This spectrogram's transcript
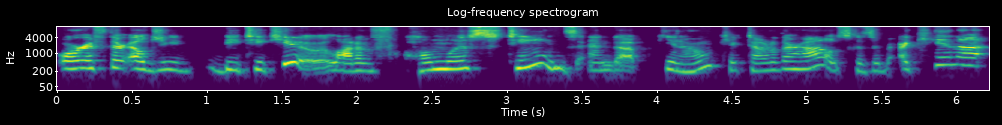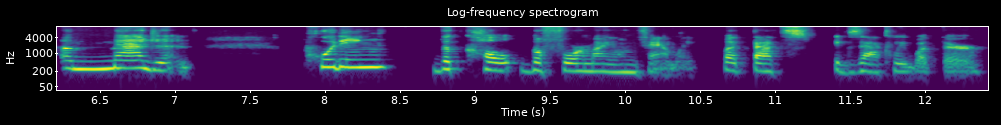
Or if they're LGBTQ, a lot of homeless teens end up, you know, kicked out of their house because I cannot imagine putting the cult before my own family. But that's exactly what they're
